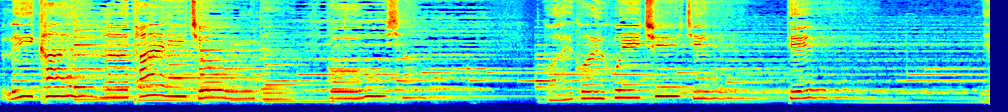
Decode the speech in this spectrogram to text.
离开回去见爹娘。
